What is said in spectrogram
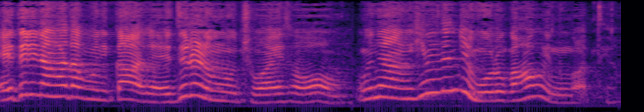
애들이랑 하다 보니까 애들을 너무 좋아해서 그냥 힘든 줄 모르고 하고 있는 것 같아요.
